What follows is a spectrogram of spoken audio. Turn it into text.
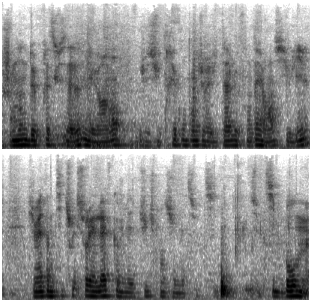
je vous montre de près ce que ça donne mais vraiment je suis très content du résultat, le fond est vraiment sublime. Je vais mettre un petit truc sur les lèvres comme d'habitude, je pense que je vais mettre ce petit, ce petit baume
